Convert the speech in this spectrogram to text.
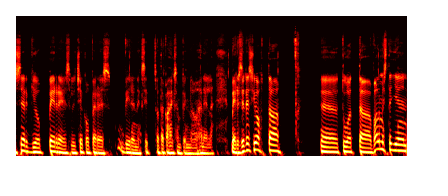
Sergio Perez, eli Checo Perez viidenneksi 108 pinnaa hänellä. Mercedes johtaa tuottaa valmistajien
